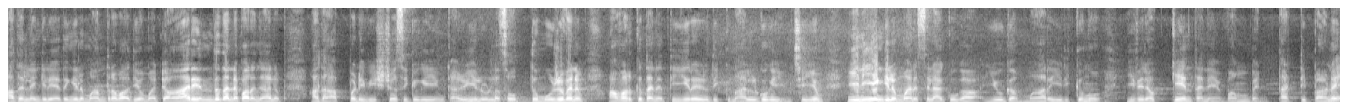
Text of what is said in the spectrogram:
അതല്ലെങ്കിൽ ഏതെങ്കിലും മന്ത്രവാദിയോ മറ്റോ ആരെന്ത് തന്നെ പറഞ്ഞാലും അത് അപ്പടി വിശ്വസിക്കുകയും കഴിയിലുള്ള സ്വത്ത് മുഴുവനും അവർക്ക് തന്നെ തീരെഴുതി നൽകുകയും ചെയ്യും. ഇനിയെങ്കിലും മനസ്സിലാക്കുക യുഗം മാറിയിരിക്കുന്നു. ഇവരൊക്കെയും തന്നെ വമ്പൻ തട്ടിപ്പാണ്.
